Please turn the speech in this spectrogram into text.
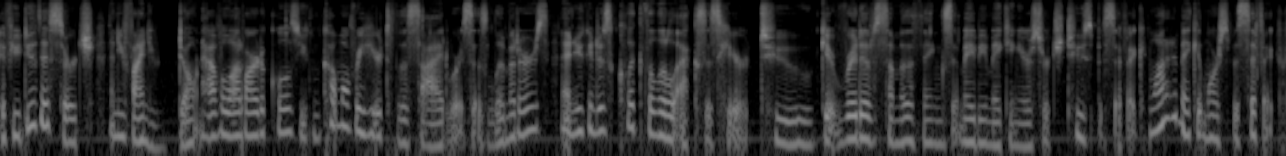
If you do this search and you find you don't have a lot of articles, you can come over here to the side where it says limiters and you can just click the little X's here to get rid of some of the things that may be making your search too specific. I wanted to make it more specific.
